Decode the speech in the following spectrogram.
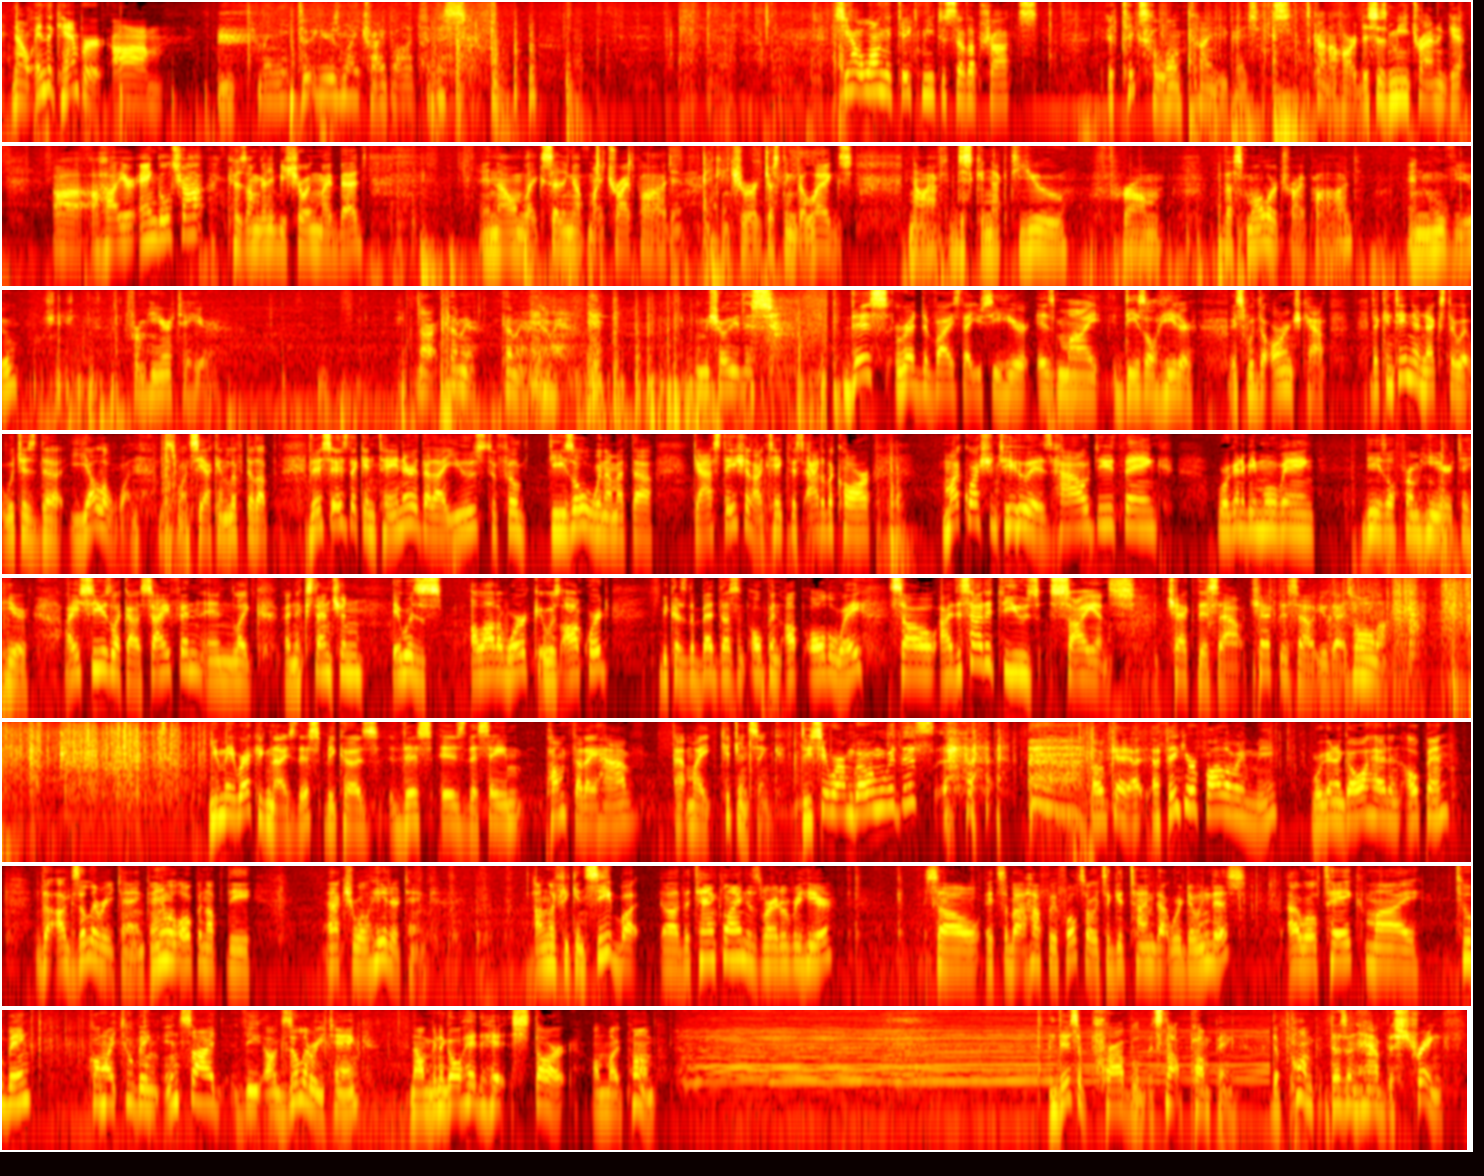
Now, in the camper, um, I need to use my tripod for this. See how long it takes me to set up shots? it takes a long time, you guys. It's, it's kind of hard. This is me trying to get uh, a higher angle shot because I'm going to be showing my bed. And now I'm like setting up my tripod and making sure adjusting the legs. Now I have to disconnect you from the smaller tripod and move you from here to here. All right, come here, come here, come here. Let me show you this. This red device that you see here is my diesel heater. It's with the orange cap. The container next to it, which is the yellow one, this one, see I can lift it up. This is the container that I use to fill diesel when I'm at the gas station. I take this out of the car. My question to you is, how do you think we're gonna be moving diesel from here to here? I used to use like a siphon and like an extension. It was a lot of work, it was awkward because the bed doesn't open up all the way. So I decided to use science. Check this out. Check this out, you guys. Hold on. You may recognize this because this is the same pump that I have at my kitchen sink. Do you see where I'm going with this? okay, I, I think you're following me. We're gonna go ahead and open the auxiliary tank and we'll open up the actual heater tank. I don't know if you can see, but uh, the tank line is right over here. So it's about halfway full, so it's a good time that we're doing this. I will take my tubing, pull my tubing inside the auxiliary tank. Now I'm gonna go ahead and hit start on my pump. And there's a problem, it's not pumping. The pump doesn't have the strength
